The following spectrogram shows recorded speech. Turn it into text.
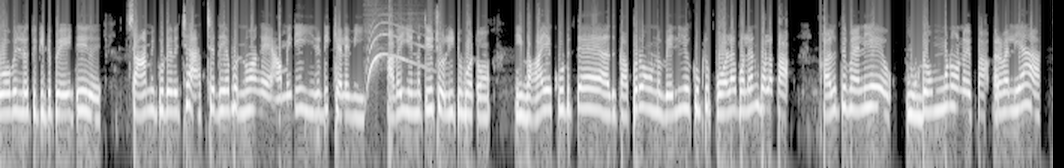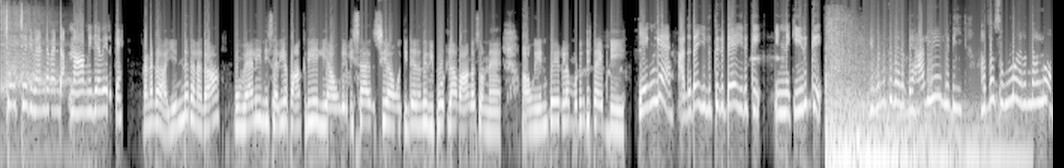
கோவில்ல தூக்கிட்டு போயிட்டு சாமி கூட வச்சு அச்சதையா பண்ணுவாங்க. அமைதியே இருடி கிளவி அவ என்னத்தையும் சொல்லிட்டு போட்டோம். நீ வாயை கொடுத்த அதுக்கப்புறம் உன்னை வெளியே கூப்பிட்டு போல போலன்னு போலப்பா. கழுத்து மேலேயே டொம்முன்னு ஒண்ணு வைப்பா. பரவாயில்லையா? சரி சரி வேண்டாம் வேண்டாம். நான் அமைதியாவே இருக்கேன். கனகா என்ன கனகா? உன் வேலையை நீ சரியா பாக்குறியா இல்லையா? அவங்களை விசாரிச்சு அவங்க கிட்ட இருந்து ரிப்போர்ட்லாம் வாங்க சொன்னேன். அவங்க என்கொயரில முடிஞ்சுட்டா இப்படி எங்க? அதுதான் இழுத்துக்கிட்டே இருக்கு. இன்னைக்கு இருக்கு. இவனுக்கு வேற வேலையே இல்லடி. அவன் சும்மா இருந்தாலும்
